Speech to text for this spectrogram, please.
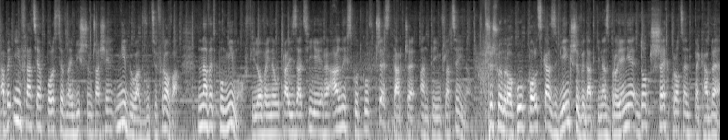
aby inflacja w Polsce w najbliższym czasie nie była dwucyfrowa, nawet pomimo chwilowej neutralizacji jej realnych skutków przez tarczę antyinflacyjną. W przyszłym roku Polska zwiększy wydatki na zbrojenie do 3% PKB.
